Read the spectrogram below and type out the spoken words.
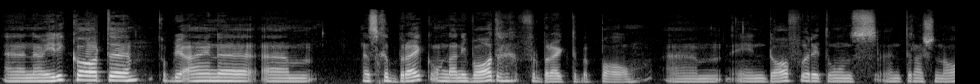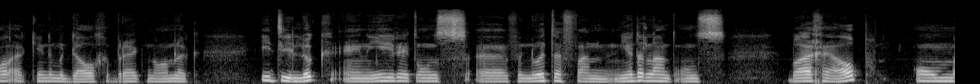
En nou hierdie kaarte op die einde ehm um, is gebruik om dan die waterverbruik te bepaal. Ehm um, en daarvoor het ons internasionaal erkende model gebruik naamlik IT Look en hier het ons uh vennote van Nederland ons baie gehelp om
